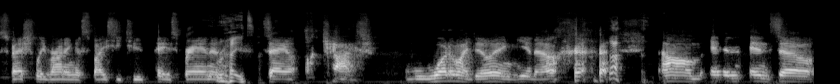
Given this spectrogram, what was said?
especially running a spicy toothpaste brand, and right. say, "Oh gosh, what am I doing? You know, um, and and so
